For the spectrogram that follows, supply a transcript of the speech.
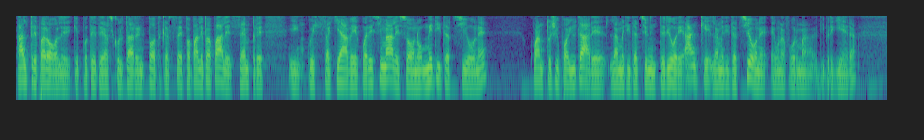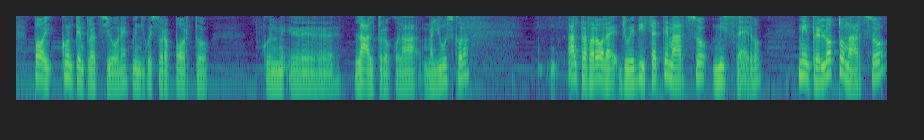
altre parole che potete ascoltare nel podcast Papale Papale, sempre in questa chiave quaresimale, sono meditazione, quanto ci può aiutare la meditazione interiore, anche la meditazione è una forma di preghiera, poi contemplazione, quindi questo rapporto con eh, l'altro, con la maiuscola, altra parola giovedì 7 marzo, mistero, mentre l'8 marzo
